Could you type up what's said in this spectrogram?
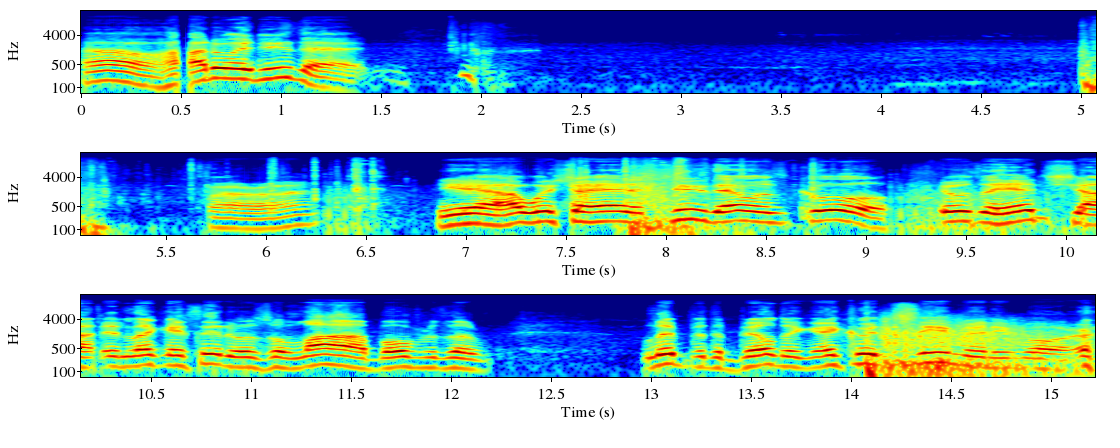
oh, how do I do that? All right. Yeah, I wish I had it too. That was cool. It was a headshot, and like I said, it was a lob over the lip of the building. I couldn't see him anymore.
